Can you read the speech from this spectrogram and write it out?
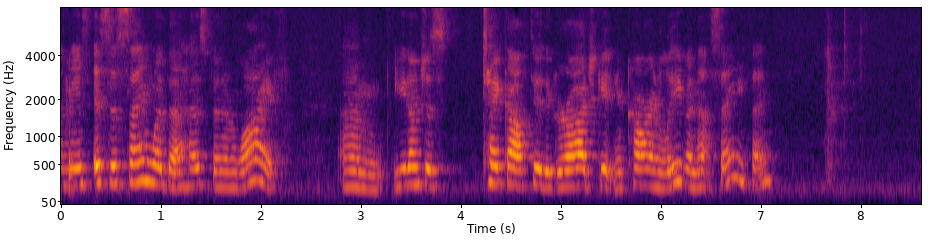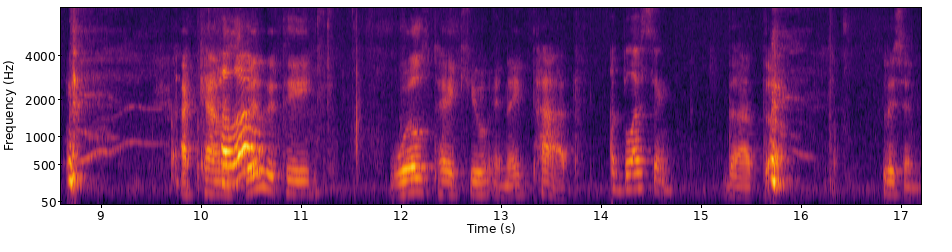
I mean, it's, it's the same with a husband and wife. Um, you don't just take off through the garage, get in your car, and leave and not say anything. Accountability will take you in a path A blessing. that, uh, listen,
